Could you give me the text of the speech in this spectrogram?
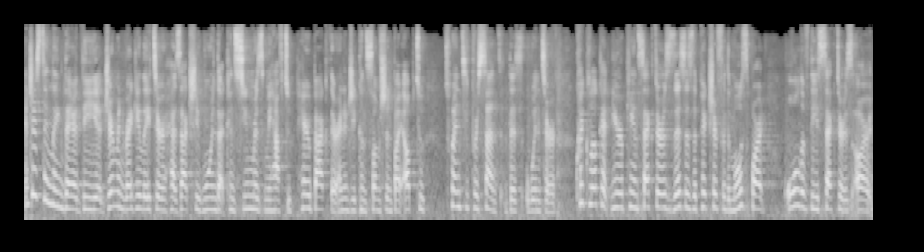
Interestingly, there, the German regulator has actually warned that consumers may have to pare back their energy consumption by up to 20% this winter. Quick look at European sectors. This is the picture for the most part. All of these sectors are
